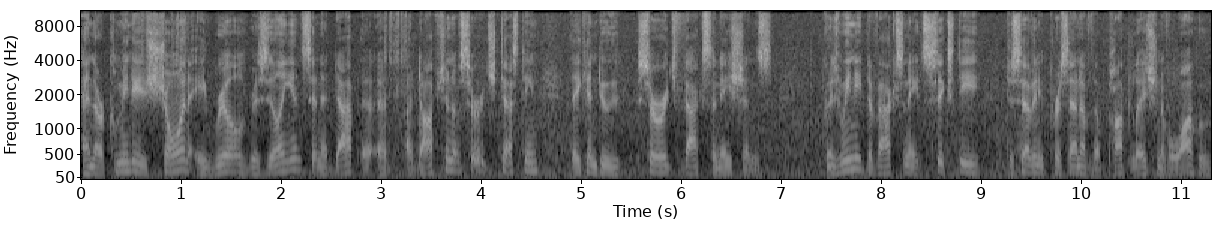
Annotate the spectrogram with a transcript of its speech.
and our community is showing a real resilience and adapt, uh, adoption of surge testing, they can do surge vaccinations. Because we need to vaccinate 60 to 70% of the population of Oahu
